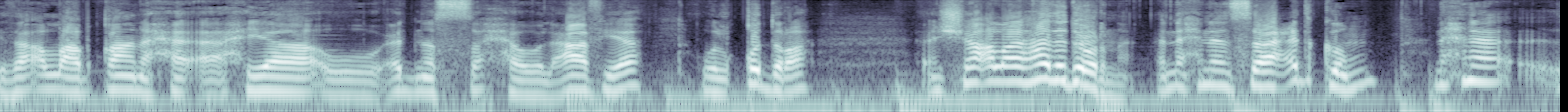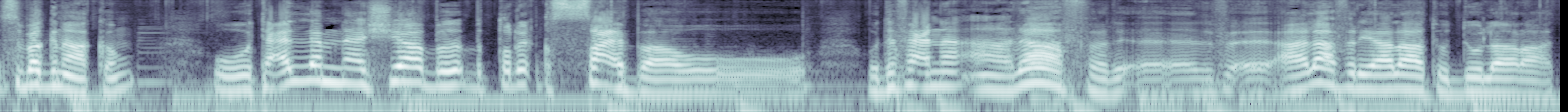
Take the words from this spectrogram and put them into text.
إذا الله أبقانا أحياء وعندنا الصحة والعافية والقدرة إن شاء الله هذا دورنا. أن إحنا نساعدكم نحن سبقناكم وتعلمنا أشياء بالطريقة الصعبة و... ودفعنا آلاف آلاف الريالات والدولارات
